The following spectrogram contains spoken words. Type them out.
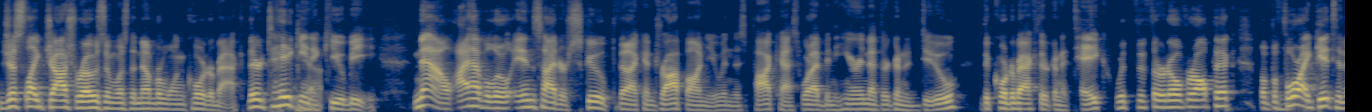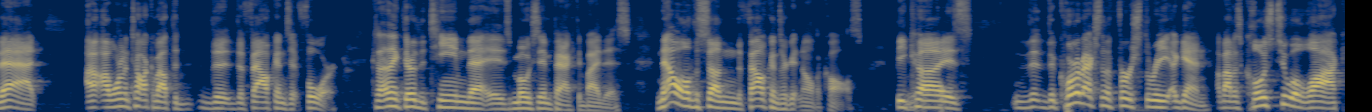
Just like Josh Rosen was the number one quarterback, they're taking Yeah. a QB. Now, I have a little insider scoop that I can drop on you in this podcast. What I've been hearing that they're going to do, the quarterback they're going to take with the third overall pick. But Mm-hmm. before I get to that, I, I want to talk about the, the the Falcons at four because I think they're the team that is most impacted by this. Now, all of a sudden, the Falcons are getting all the calls because the, the quarterbacks in the first three, again, about as close to a lock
